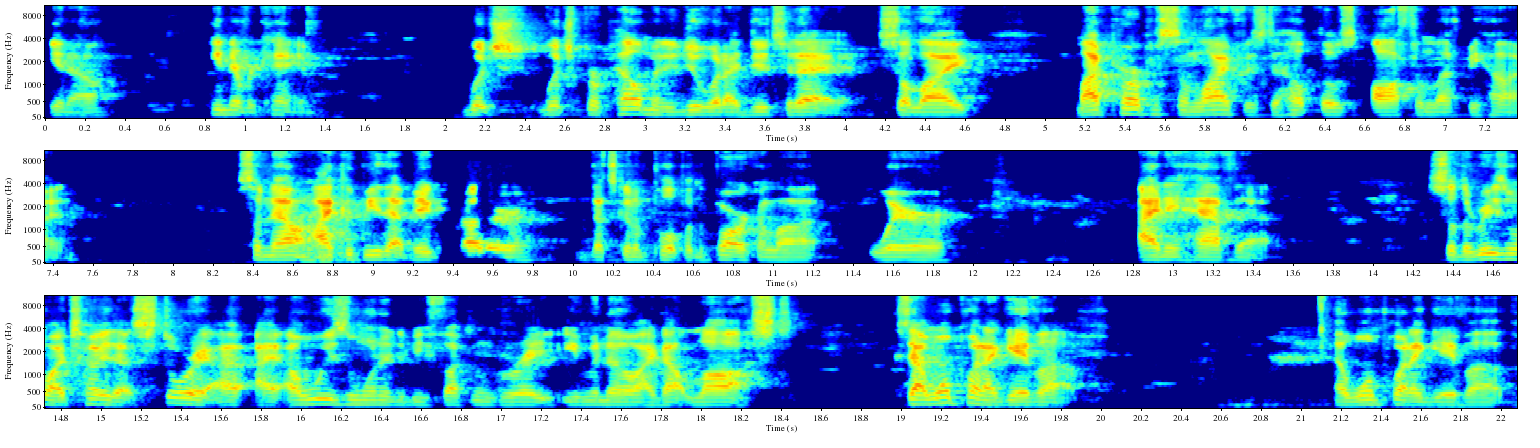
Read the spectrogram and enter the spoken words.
You know, he never came, which which propelled me to do what I do today. So like, my purpose in life is to help those often left behind. So now mm-hmm. I could be that big brother that's going to pull up in the parking lot where I didn't have that. So the reason why I tell you that story, I, I always wanted to be fucking great, even though I got lost. Because at one point I gave up. At one point I gave up,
